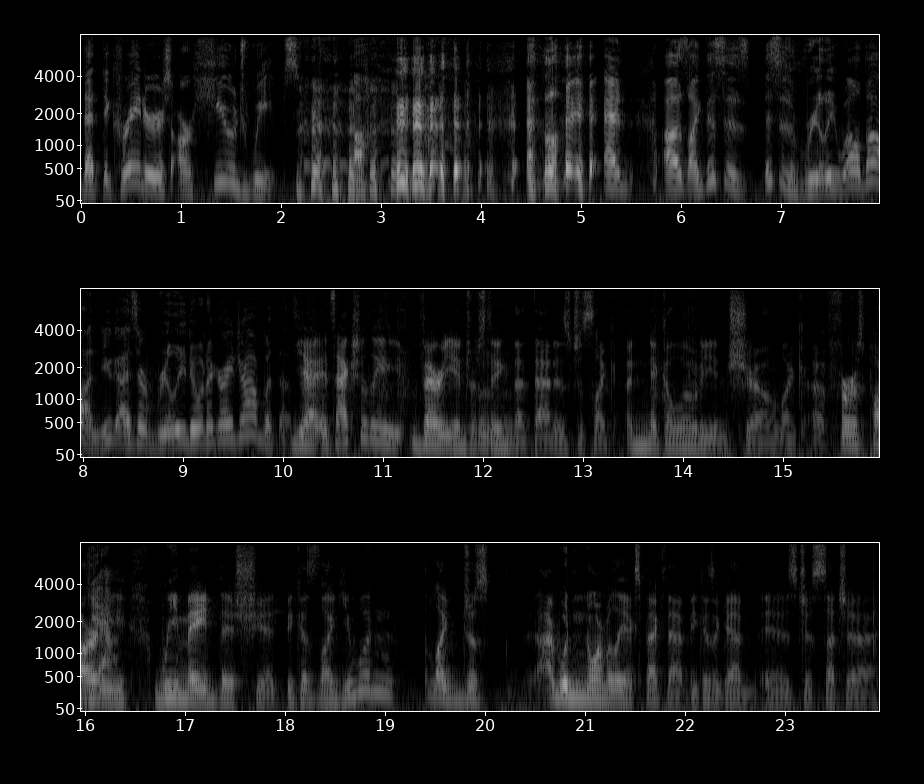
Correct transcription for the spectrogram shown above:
that the creators are huge weeps. Uh, and, like, and I was like this is this is really well done. You guys are really doing a great job with this. yeah. It's actually very interesting Mm. that that is just like a Nickelodeon show, like a first party. Yeah. We made this shit because like you wouldn't like just. I wouldn't normally expect that because again, it is just such a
